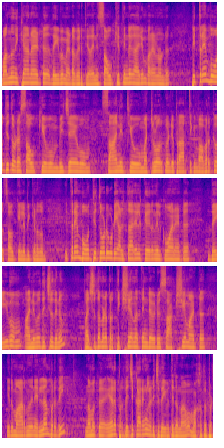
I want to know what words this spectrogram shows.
വന്നു നിൽക്കാനായിട്ട് ദൈവം ഇടവരുത്തിയത്. അതിന് സൗഖ്യത്തിന്റെ കാര്യം പറയണുണ്ട് അപ്പം ഇത്രയും ബോധ്യത്തോടെ സൗഖ്യവും വിജയവും സാന്നിധ്യവും മറ്റുള്ളവർക്ക് വേണ്ടി പ്രാർത്ഥിക്കുമ്പോൾ അവർക്ക് സൗഖ്യം ലഭിക്കുന്നതും ഇത്രയും കൂടി അൾത്താരിൽ കയറി നിൽക്കുവാനായിട്ട് ദൈവം അനുവദിച്ചതിനും പരിശുദ്ധമ്മയുടെ പ്രത്യക്ഷീകരണത്തിന്റെ ഒരു സാക്ഷ്യമായിട്ട് ഇത് മാറുന്നതിനെല്ലാം പ്രതി നമുക്ക് ഏറെ പ്രത്യേകിച്ച് കരങ്ങളടിച്ച് ദൈവത്തിന്റെ നാമം മഹത്വപ്പെടും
